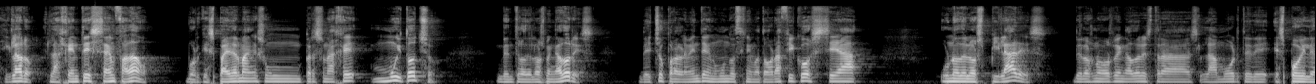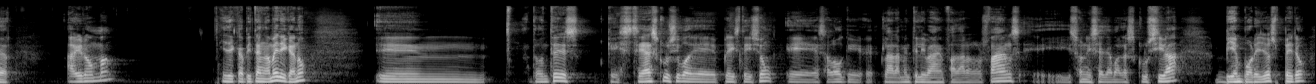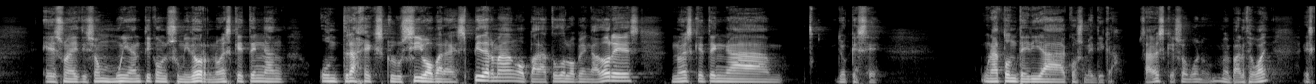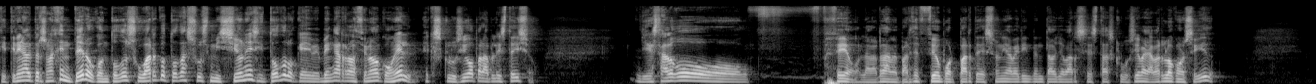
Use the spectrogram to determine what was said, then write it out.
Y claro, la gente se ha enfadado, porque Spider-Man es un personaje muy tocho dentro de los Vengadores. De hecho, probablemente en el mundo cinematográfico sea uno de los pilares de los nuevos Vengadores tras la muerte de, spoiler, Iron Man y de Capitán América, ¿no? Entonces, que sea exclusivo de PlayStation eh, es algo que claramente le iba a enfadar a los fans eh, y Sony se ha llevado la exclusiva, bien por ellos, pero es una decisión muy anticonsumidor. No es que tengan un traje exclusivo para Spider-Man o para todos los Vengadores, no es que tenga, yo qué sé, una tontería cosmética. ¿Sabes? Que eso, bueno, me parece guay. Es que tienen al personaje entero, con todo su arco, todas sus misiones y todo lo que venga relacionado con él, exclusivo para PlayStation. Y es algo feo, la verdad. Me parece feo por parte de Sony haber intentado llevarse esta exclusiva y haberlo conseguido.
